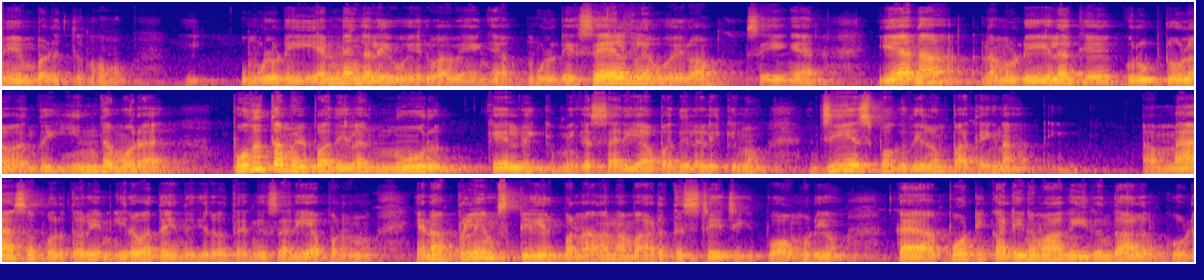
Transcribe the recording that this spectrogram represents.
மேம்படுத்தணும். உங்களுடைய எண்ணங்களை உயர்வாக வைங்க. உங்களுடைய செயல்களை உயர்வாக செய்யுங்க. ஏன்னா நம்மளுடைய இலக்கு குரூப் டூவில் வந்து இந்த முறை பொதுத்தமிழ் பகுதியில் நூறு கேள்விக்கு மிக சரியாக பதில் அளிக்கணும். ஜிஎஸ் பகுதியிலும் பார்த்தீங்கன்னா மேத்ஸை பொறுத்தவரையும் இருபத்தைந்துக்கு இருபத்தைந்து சரியாக பண்ணணும். ஏன்னா ப்ரிலிம்ஸ் கிளியர் பண்ணால் தான் நம்ம அடுத்த ஸ்டேஜுக்கு போக முடியும். க போட்டி கடினமாக இருந்தாலும் கூட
